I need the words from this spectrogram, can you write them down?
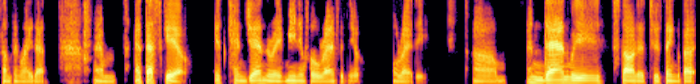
something like that. Um, at that scale, it can generate meaningful revenue already. Um, and then we started to think about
